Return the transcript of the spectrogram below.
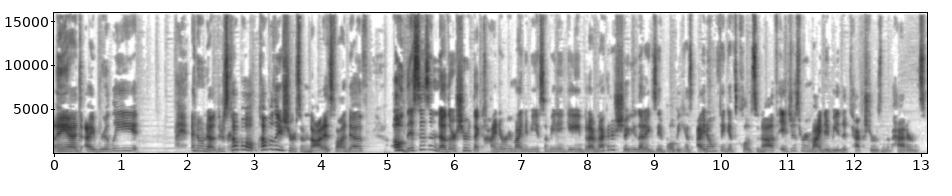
And I really I don't know. There's a couple couple of these shirts I'm not as fond of. Oh, this is another shirt that kind of reminded me of something in game, but I'm not going to show you that example because I don't think it's close enough. It just reminded me of the textures and the patterns.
